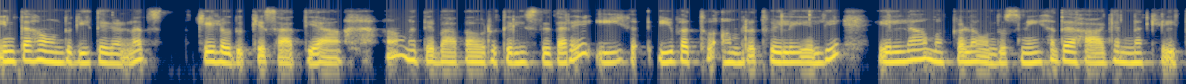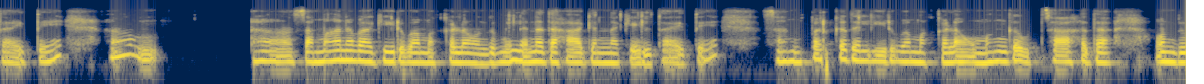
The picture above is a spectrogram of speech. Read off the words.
ಇಂತಹ ಒಂದು ಗೀತೆಗಳನ್ನ ಕೇಳೋದಕ್ಕೆ ಸಾಧ್ಯ. ಮತ್ತೆ ಬಾಬಾ ಅವರು ತಿಳಿಸ್ತಿದ್ದಾರೆ, ಈಗ ಇವತ್ತು ಅಮೃತ್ ವೇಳೆಯಲ್ಲಿ ಎಲ್ಲ ಮಕ್ಕಳ ಒಂದು ಸ್ನೇಹದ ಹಾಡನ್ನ ಕೇಳ್ತಾ ಇದ್ದೆ. ಸಮಾನವಾಗಿ ಇರುವ ಮಕ್ಕಳ ಒಂದು ಮಿಲನದ ಹಾಗನ್ನ ಕೇಳ್ತಾ ಇದ್ದೆ. ಸಂಪರ್ಕದಲ್ಲಿ ಇರುವ ಮಕ್ಕಳ ಉಮಂಗ ಉತ್ಸಾಹದ ಒಂದು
